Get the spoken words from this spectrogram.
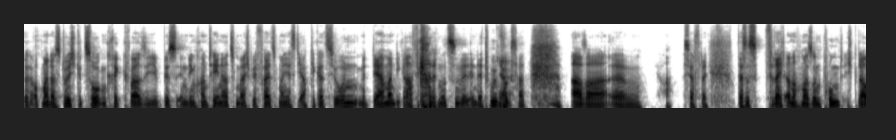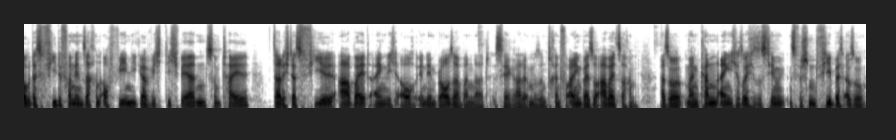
ob man das durchgezogen kriegt, quasi bis in den Container zum Beispiel, falls man jetzt die Applikation, mit der man die Grafikkarte nutzen will, in der Toolbox ja. hat. Aber ähm, ist ja vielleicht, das ist vielleicht auch nochmal so ein Punkt. Ich glaube, dass viele von den Sachen auch weniger wichtig werden zum Teil, dadurch, dass viel Arbeit eigentlich auch in den Browser wandert. Ist ja gerade immer so ein Trend, vor allem bei so Arbeitssachen. Also man kann eigentlich solche Systeme inzwischen viel besser, also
